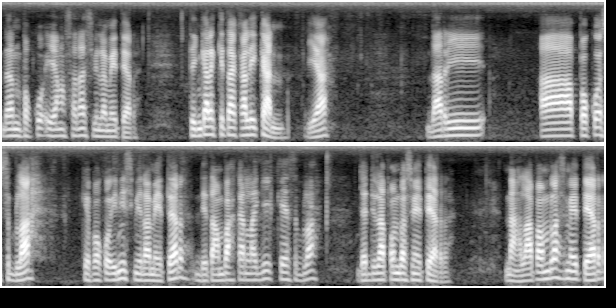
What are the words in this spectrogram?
dan pokok yang sana 9 meter. Tinggal kita kalikan ya. Dari uh, pokok sebelah ke pokok ini 9 meter ditambahkan lagi ke sebelah jadi 18 meter. Nah, 18 meter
